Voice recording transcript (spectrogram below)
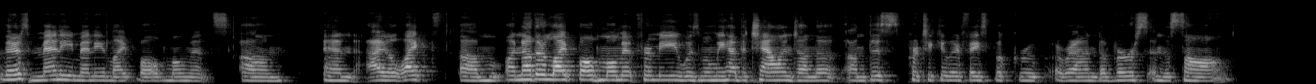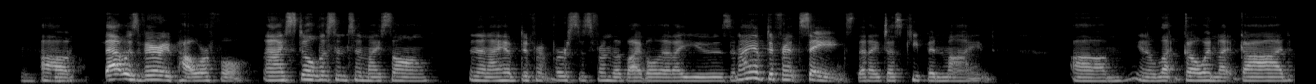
There's many, many light bulb moments. Um, and I liked um, another light bulb moment for me was when we had the challenge on the on this particular Facebook group around the verse and the song. Mm-hmm. Um, that was very powerful, and I still listen to my song. And then I have different verses from the Bible that I use, and I have different sayings that I just keep in mind. Um, you know, let go and let God,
